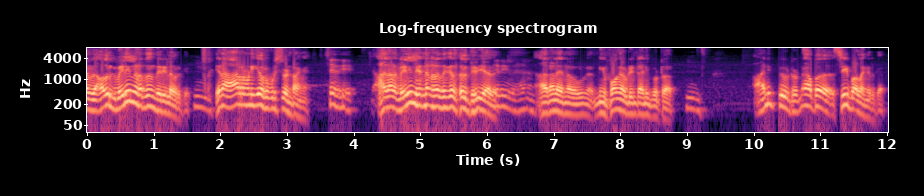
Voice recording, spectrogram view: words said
அவரு- அவருக்கு வெளியில் நடந்ததும் தெரியல அவருக்கு. ஏன்னா ஆறரை மணிக்கே அவர் பிடிச்சிட்டு வந்துட்டாங்க. சரி. அதனால வெளியில் என்ன நடந்துங்கிறது அவருக்கு தெரியாது. அதனால என்ன நீங்க போங்க அப்படின்ட்டு அனுப்பி விட்டுறாரு. அனுப்பி விட்டோன்னே அப்போ ஸ்ரீபால் அங்கே இருக்கார்.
